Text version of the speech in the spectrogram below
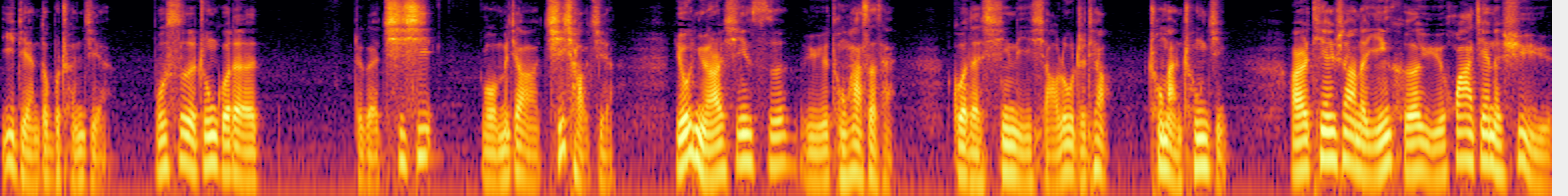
一点都不纯洁，不似中国的这个七夕，我们叫乞巧节，有女儿心思与童话色彩，过得心里小鹿直跳，充满憧憬。而天上的银河与花间的絮语，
